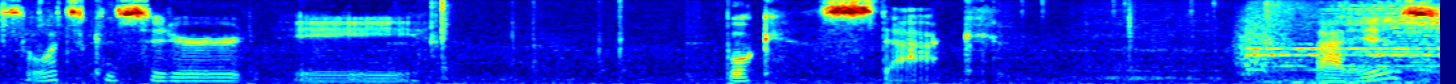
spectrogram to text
So what's considered a book stack. That is.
